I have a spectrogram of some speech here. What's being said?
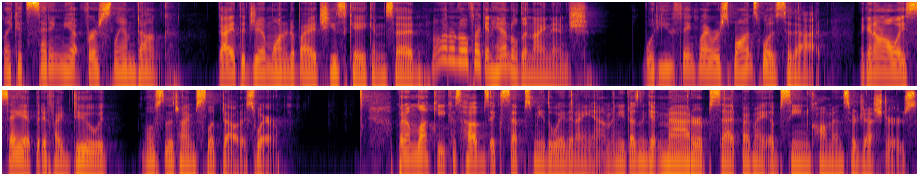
like it's setting me up for a slam dunk. Guy at the gym wanted to buy a cheesecake and said, well, I don't know if I can handle the nine inch. What do you think my response was to that? Like, I don't always say it, but if I do, it most of the time slipped out, I swear. But I'm lucky because Hubs accepts me the way that I am, and he doesn't get mad or upset by my obscene comments or gestures.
